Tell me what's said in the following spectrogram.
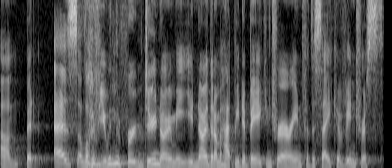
Um, but as a lot of you in the room do know me, you know that I'm happy to be a contrarian for the sake of interests.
